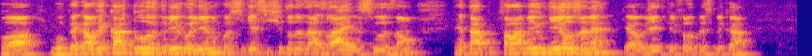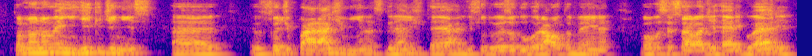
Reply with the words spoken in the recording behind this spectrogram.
Ó, vou pegar o recado do Rodrigo ali, não consegui assistir todas as lives suas, não. Tentar falar meio Neuza, né? Que é o jeito que ele falou para explicar. Então, meu nome é Henrique Diniz, é, eu sou de Pará de Minas, grande terra, ali sou do êxodo rural também, né? Igual você saiu lá de Herigueri,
